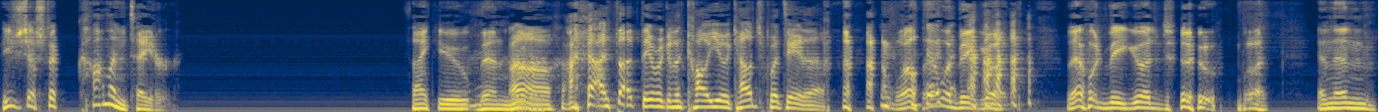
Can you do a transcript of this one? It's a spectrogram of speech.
he's just a commentator. Thank you, Ben Ritter. Oh, I, I thought they were going to call you a couch potato. well, that would be good. that would be good too. But and then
